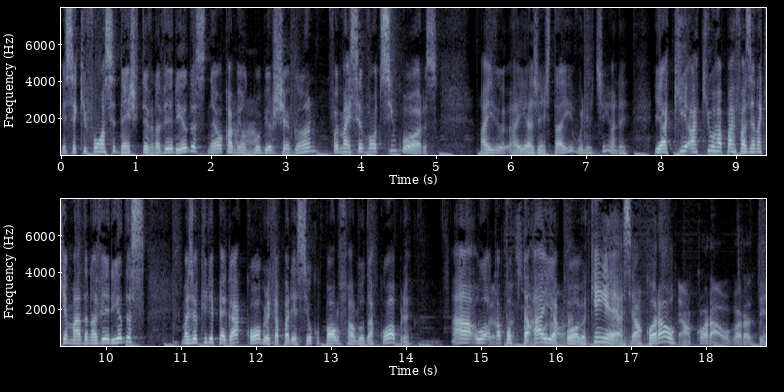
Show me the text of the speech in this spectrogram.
Esse aqui foi um acidente que teve na Veredas, né? O caminhão do Aham. bobeiro chegando. Foi mais cedo, volta 5 horas. Aí, aí a gente tá aí, bonitinho, olha aí. E aqui, aqui o rapaz fazendo a queimada na Veredas. Mas eu queria pegar a cobra que apareceu, que o Paulo falou da cobra. Ah, o Deve capota. uma Aí a coral, né? cobra. Quem é essa? É uma coral? É uma coral. Agora a gente tem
